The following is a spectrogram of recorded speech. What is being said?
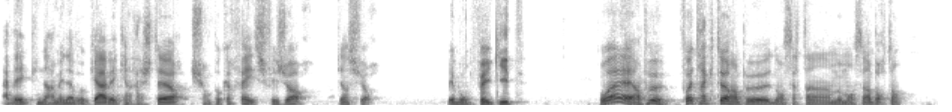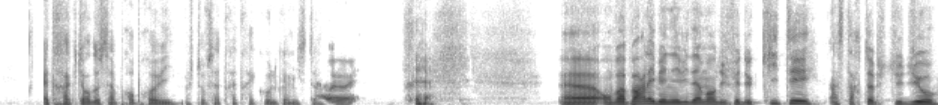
avec une armée d'avocats, avec un racheteur. Je suis en poker face. Je fais genre, bien sûr. Mais bon, Fake it. ouais, un peu. faut être acteur un peu dans certains moments. C'est important. Être acteur de sa propre vie. Moi, je trouve ça très très cool comme histoire. Ah ouais, ouais. Euh, on va parler bien évidemment du fait de quitter un startup studio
